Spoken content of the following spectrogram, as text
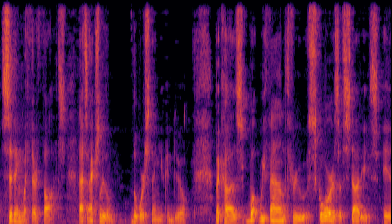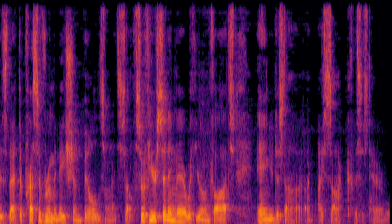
sitting with their thoughts. That's actually the the worst thing you can do. Because what we found through scores of studies is that depressive rumination builds on itself. So if you're sitting there with your own thoughts and you're just, I I suck, this is terrible.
